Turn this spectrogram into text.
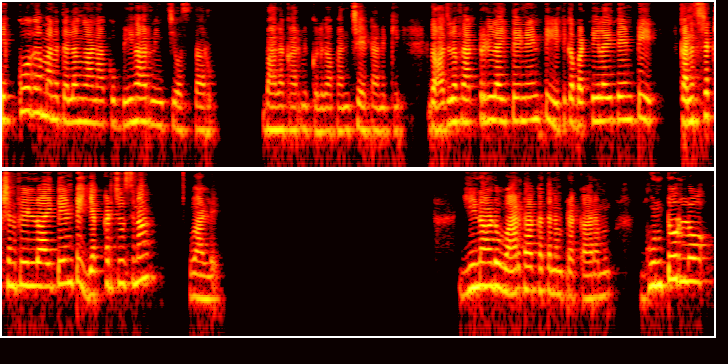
ఎక్కువగా మన తెలంగాణకు బీహార్ నుంచి వస్తారు. బాల కార్మికులుగా పనిచేయటానికి. గాజుల ఫ్యాక్టరీలు అయితేనేంటి? ఇటుక బట్టీలు అయితే ఏంటి కన్స్ట్రక్షన్ ఫీల్డ్లో అయితే ఏంటి ఎక్కడ చూసినా వాళ్ళే. ఈనాడు వార్తాకథనం ప్రకారం గుంటూరులో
